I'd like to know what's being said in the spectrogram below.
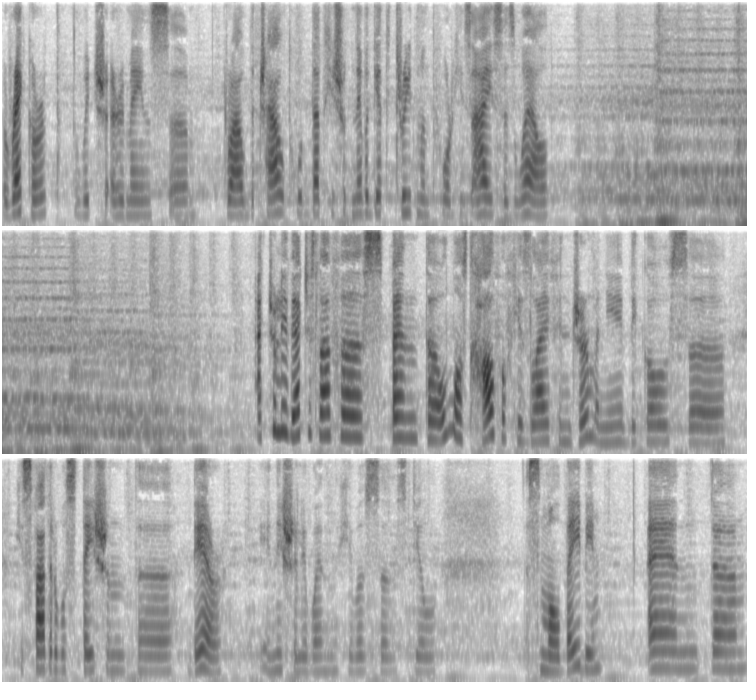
record, which remains uh, throughout the childhood, that he should never get treatment for his eyes as well. Actually, Vyacheslav uh, spent uh, almost half of his life in Germany because uh, his father was stationed uh, there initially when he was uh, still a small baby. And um,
